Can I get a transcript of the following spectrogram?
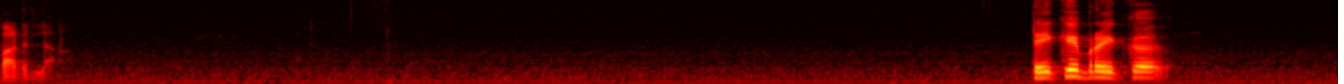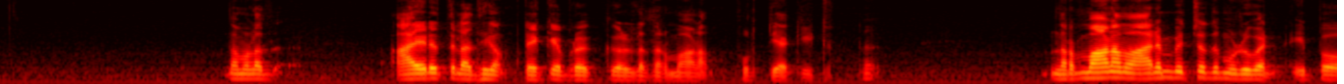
പാടില്ല. ടേക്ക് എ ബ്രേക്ക് നമ്മൾ ആയിരത്തിലധികം ടേക്ക് എ ബ്രേക്കുകളുടെ നിർമ്മാണം പൂർത്തിയാക്കിയിട്ടുണ്ട്. നിർമ്മാണം ആരംഭിച്ചത് മുഴുവൻ ഇപ്പോൾ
